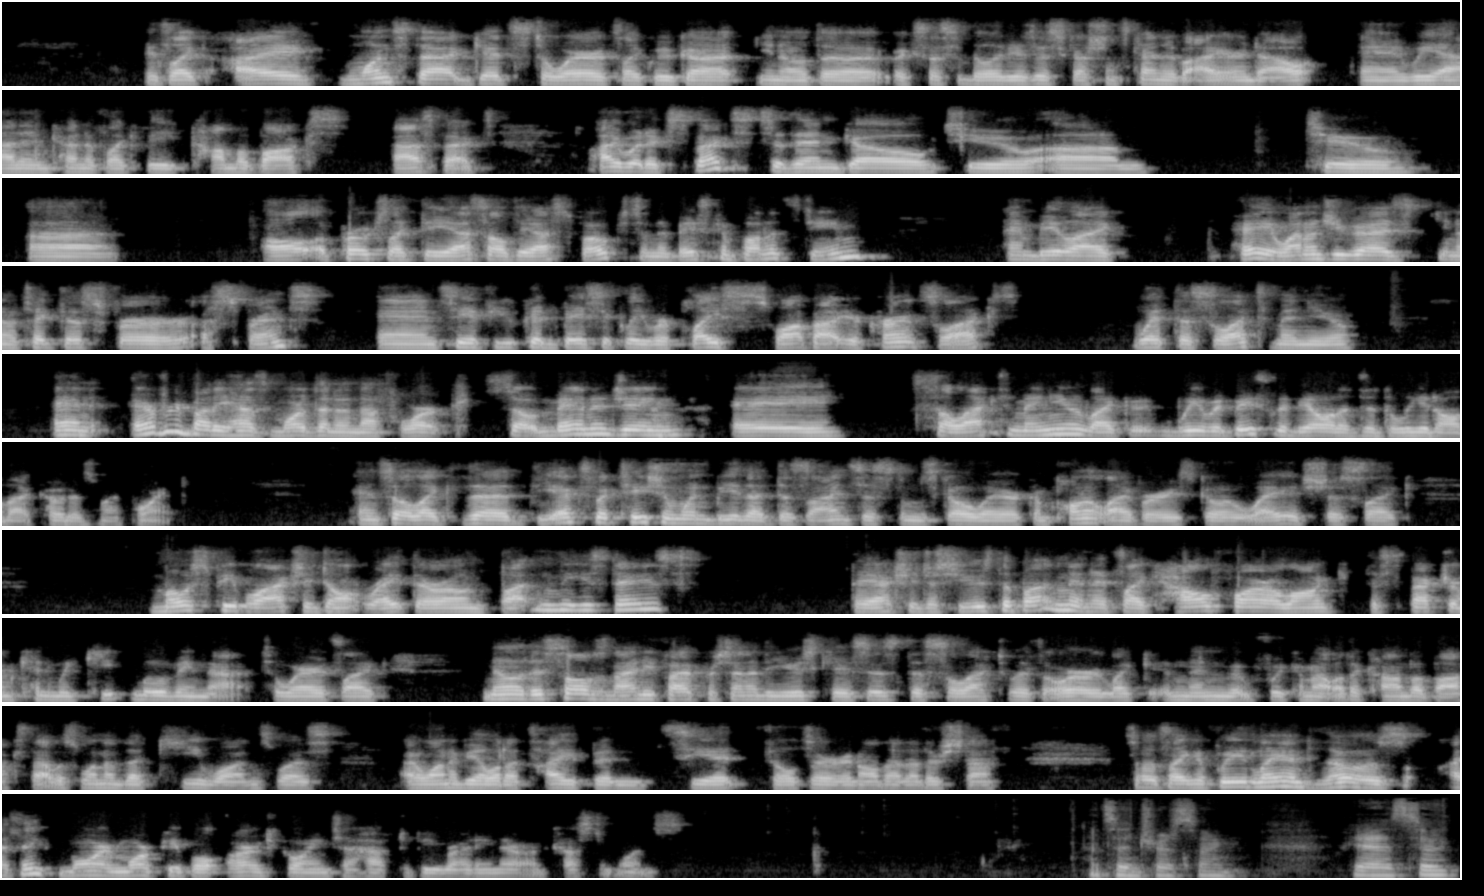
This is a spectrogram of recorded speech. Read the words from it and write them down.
it's like I once that gets to where it's like we've got you know the accessibility discussions kind of ironed out, and we add in kind of like the combo box aspect I would expect to then go to um, to uh, approach like the SLDS folks and the base components team and be like, hey, why don't you guys you know take this for a sprint and see if you could basically replace swap out your current select with the select menu. And everybody has more than enough work. So managing a select menu, like we would basically be able to delete all that code is my point. And so like the the expectation wouldn't be that design systems go away or component libraries go away. It's just like most people actually don't write their own button these days. They actually just use the button and it's like how far along the spectrum can we keep moving that to where it's like no, this solves 95% of the use cases to select with or like and then if we come out with a combo box, that was one of the key ones was I want to be able to type and see it, filter and all that other stuff. So it's like if we land those, I think more and more people aren't going to have to be writing their own custom ones. That's interesting. Yeah, so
